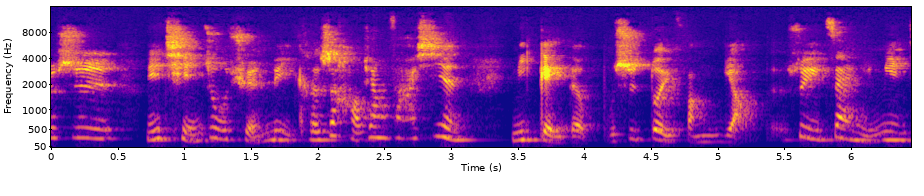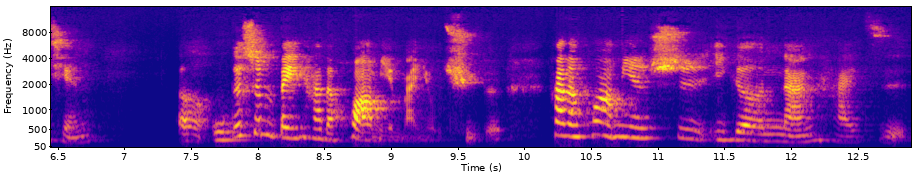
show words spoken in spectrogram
就是你倾注全力，可是好像发现你给的不是对方要的，所以在你面前，呃，五个圣杯，它的画面蛮有趣的。它的画面是一个男孩子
